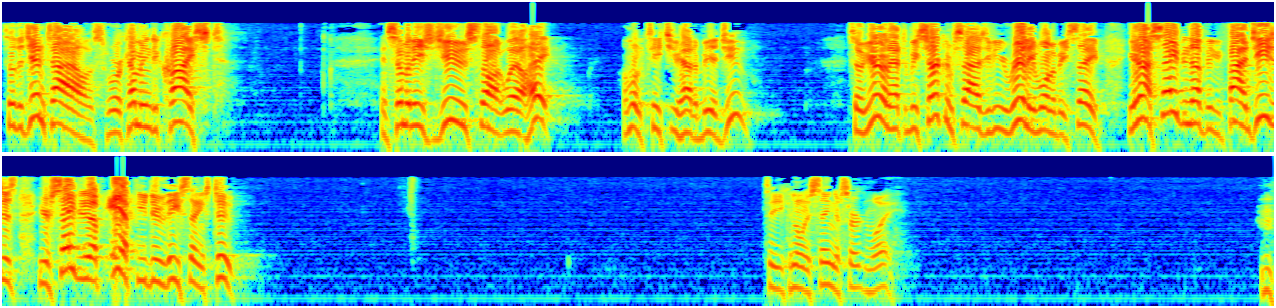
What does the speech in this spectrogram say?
So the Gentiles were coming to Christ. And some of these Jews thought, well, hey, I'm going to teach you how to be a Jew. So you're going to have to be circumcised if you really want to be saved. You're not saved enough if you find Jesus. You're saved enough if you do these things too. So you can only sing a certain way. You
